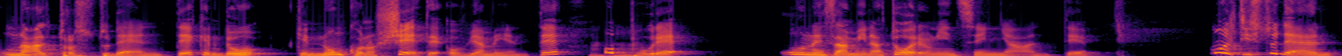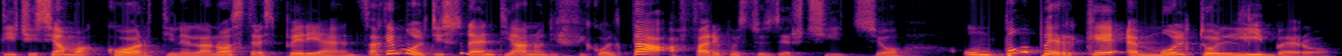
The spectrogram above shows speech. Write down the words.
un altro studente che, do, che non conoscete ovviamente, mm-hmm. oppure un esaminatore, un insegnante. Molti studenti ci siamo accorti nella nostra esperienza che molti studenti hanno difficoltà a fare questo esercizio, un po' perché è molto libero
